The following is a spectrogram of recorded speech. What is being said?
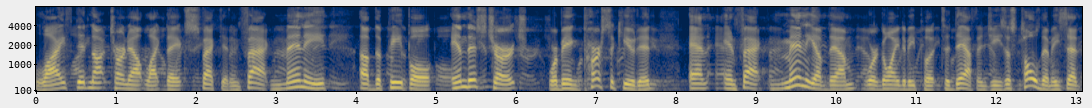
Life did not turn out like they expected. In fact, many of the people in this church were being persecuted. And in fact, many of them were going to be put to death. And Jesus told them, He said,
